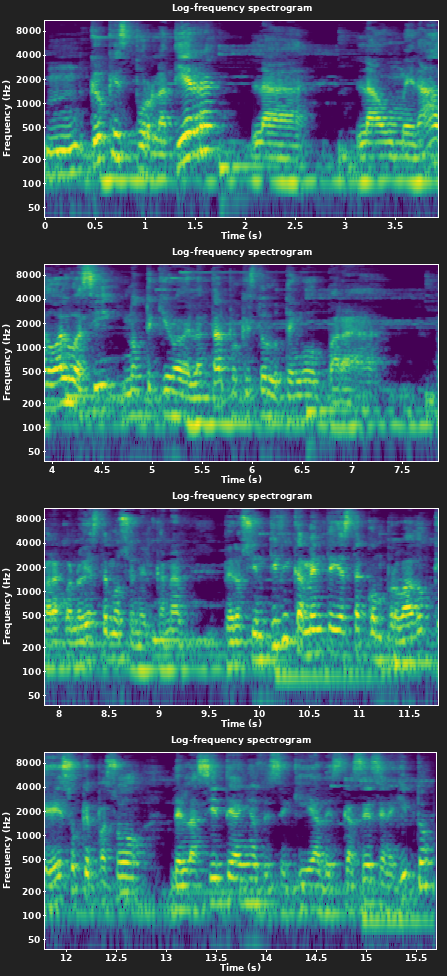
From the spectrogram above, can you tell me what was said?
Mm, creo que es por la tierra, la, la humedad o algo así. No te quiero adelantar porque esto lo tengo para, para cuando ya estemos en el canal. Pero científicamente ya está comprobado que eso que pasó de las siete años de sequía, de escasez en Egipto,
